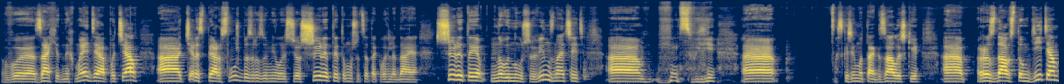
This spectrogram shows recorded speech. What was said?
в західних медіа, почав а, через піар-служби зрозуміло, що ширити, тому що це так виглядає, ширити новину, що він, значить, а, свої. А, скажімо так, залишки роздав стом дітям.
